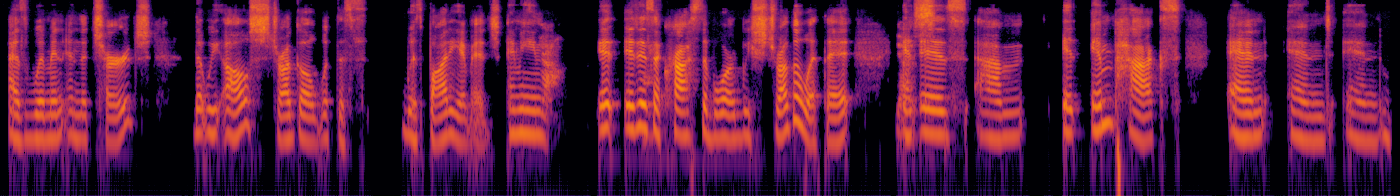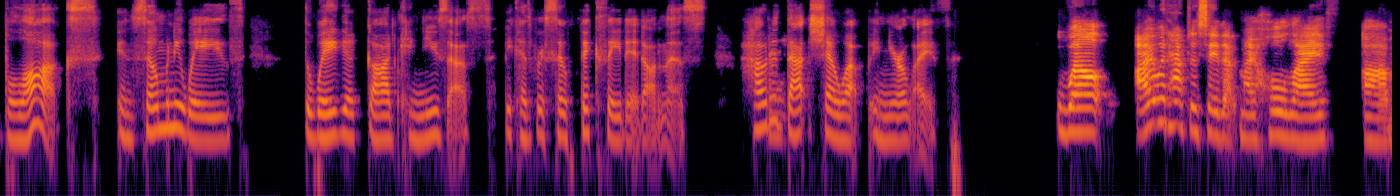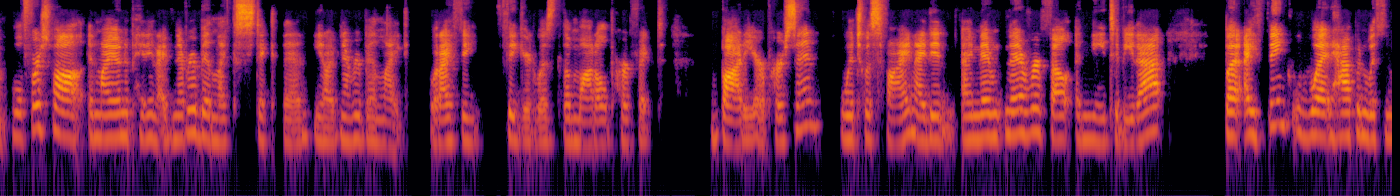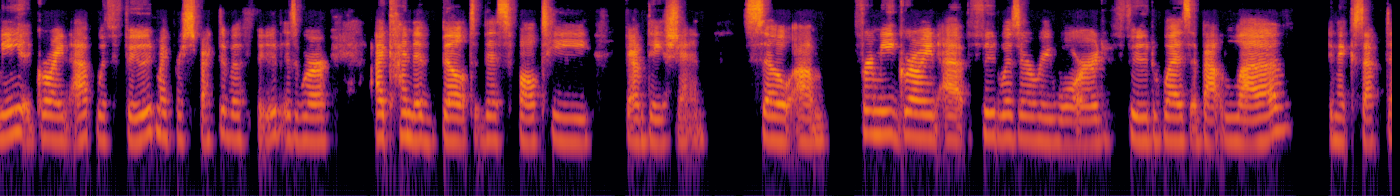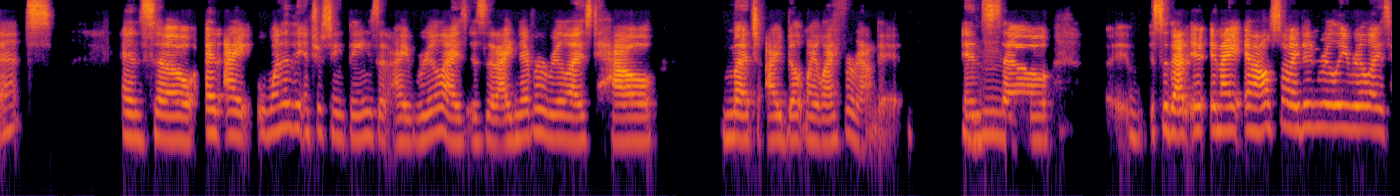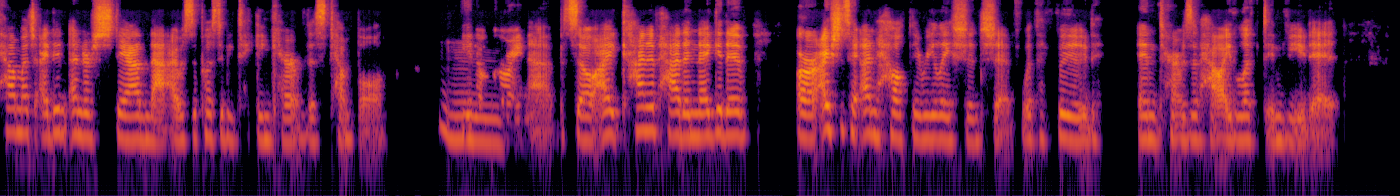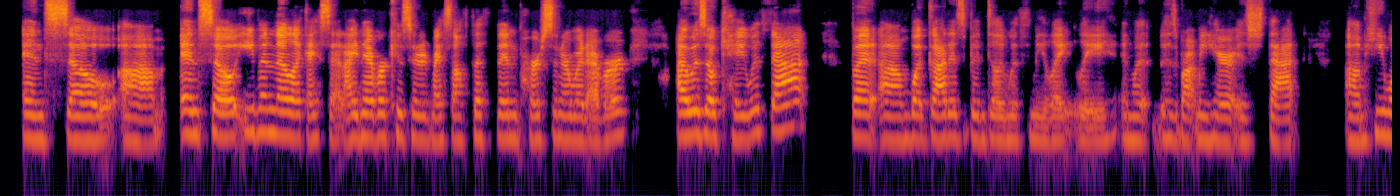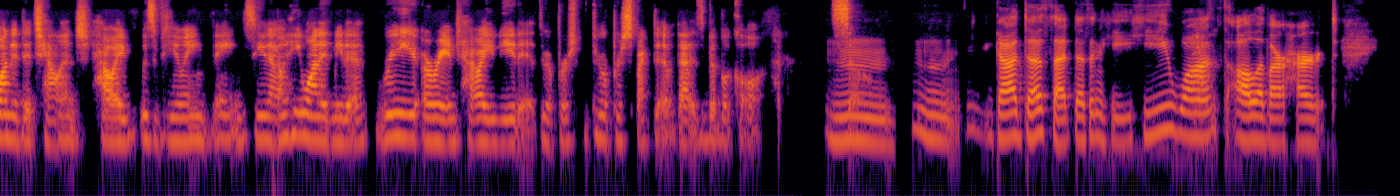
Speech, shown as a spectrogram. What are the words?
as women in the church that we all struggle with this with body image. I mean yeah. it it is across the board. We struggle with it. Yes. it is um it impacts and and and blocks in so many ways the way that god can use us because we're so fixated on this how did that show up in your life? Well, I would have to say that my whole life, um, well, first of all, in my own opinion, I've never been like stick thin. You know, I've never been like what I fig- figured was the model perfect body or person, which was fine. I didn't, I ne- never felt a need to be that. But I think what happened with me growing up with food, my perspective of food is where I kind of built this faulty foundation. So um, for me growing up, food was a reward. Food was about love and acceptance. And so, and I, one of the interesting things that I realized is that I never realized how much I built my life around it. And mm-hmm. so, so that, it, and I, and also I didn't really realize how much I didn't understand that I was supposed to be taking care of this temple, mm. you know, mm. growing up. So I kind of had a negative or I should say, unhealthy relationship with food in terms of how I looked and viewed it. And so, um, and so even though, like I said, I never considered myself the thin person or whatever, I was okay with that. But um, what God has been dealing with me lately and what has brought me here is that um, he wanted to challenge how I was viewing things. You know, he wanted me to rearrange how I viewed it through a pers- through a perspective that is biblical. So mm, mm. God does that, doesn't he? He wants yeah. all of our heart.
